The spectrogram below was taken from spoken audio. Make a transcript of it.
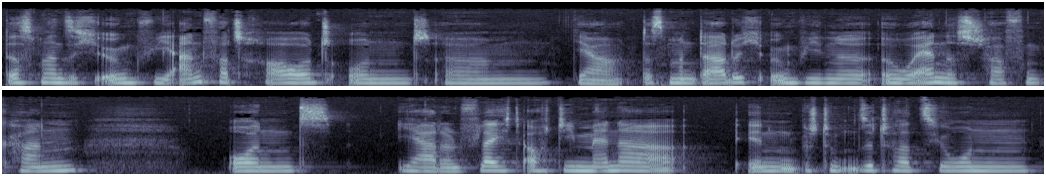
dass man sich irgendwie anvertraut und ähm, ja, dass man dadurch irgendwie eine Awareness schaffen kann und ja, dann vielleicht auch die Männer in bestimmten Situationen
